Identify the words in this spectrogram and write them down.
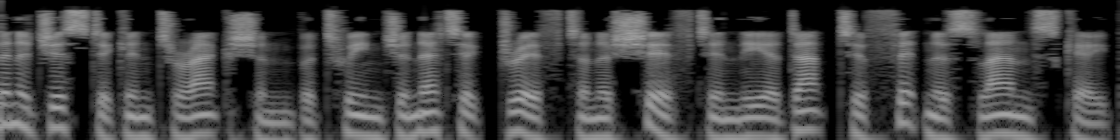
synergistic interaction between genetic drift and a shift in the adaptive fitness landscape,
